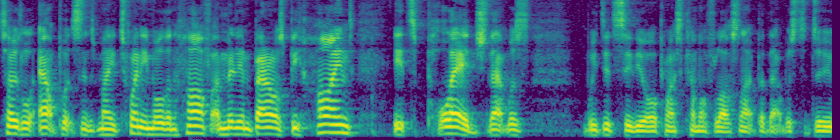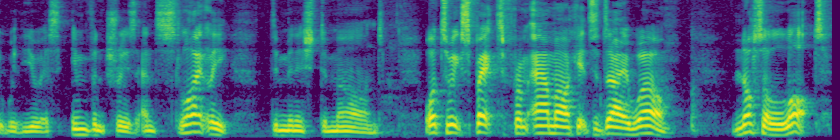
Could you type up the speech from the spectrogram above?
total output since May 20 more than half a million barrels behind its pledge. That was we did see the oil price come off last night, but that was to do with US inventories and slightly diminished demand. What to expect from our market today? Well, not a lot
